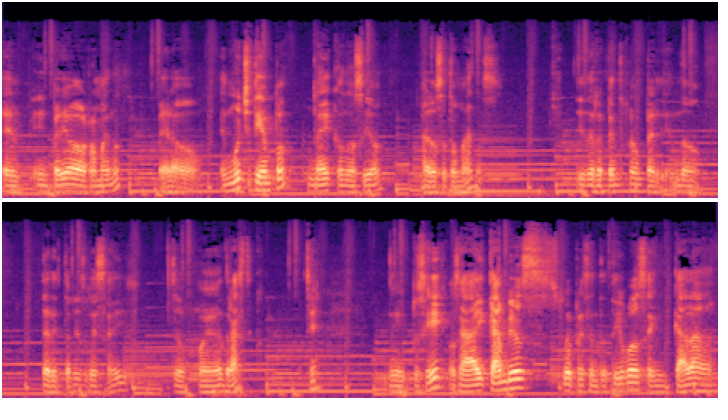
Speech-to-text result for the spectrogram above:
el imperio romano, pero en mucho tiempo nadie conoció a los otomanos. Y de repente fueron perdiendo territorios gracias a ellos. Fue drástico. sí. Y pues sí, o sea, hay cambios representativos en cada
